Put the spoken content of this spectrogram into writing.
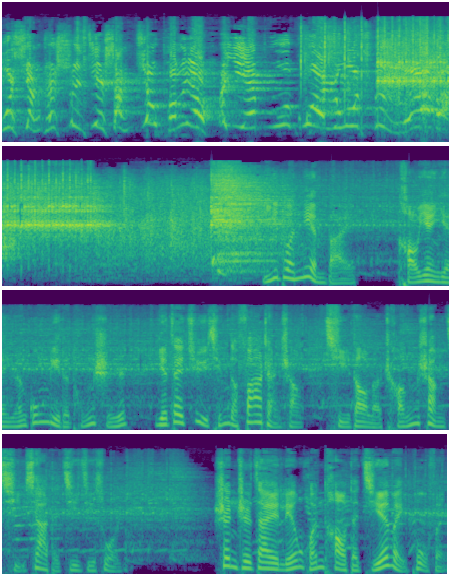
我想这世界上交朋友也不过如此了吧。一段念白，考验演员功力的同时，也在剧情的发展上起到了承上启下的积极作用。甚至在连环套的结尾部分，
